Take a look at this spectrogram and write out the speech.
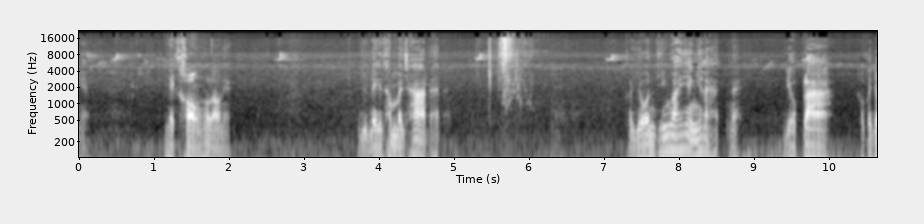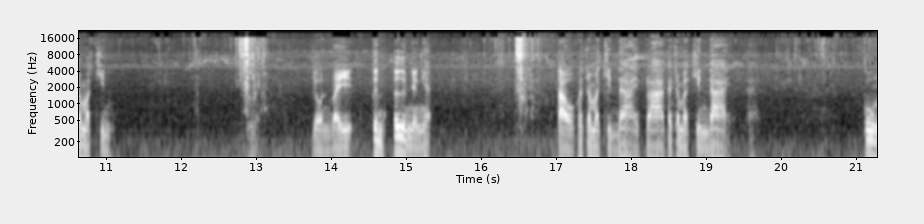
เนี่ยในคลองของเราเนี่ยอยู่ในธรรมชาตินะฮะก็โยนทิ้งไว้อย่างนี้แหละนะเดี๋ยวปลาเขาก็จะมากิน โยนไว้ ตื้นๆอย่างเงี้ย เต่าก็จะมากินได้ ปลาก็จะมากินได้ กุ้ง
